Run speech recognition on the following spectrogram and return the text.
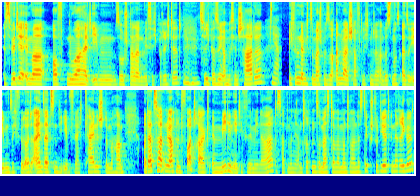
es wird ja immer oft nur halt eben so standardmäßig berichtet. Das finde ich persönlich auch ein bisschen schade. Ja. Ich finde nämlich zum Beispiel so anwaltschaftlichen Journalismus, also eben sich für Leute einsetzen, die eben vielleicht keine Stimme haben. Und dazu hatten wir auch einen Vortrag im Medienethik-Seminar, das hat man ja im dritten Semester, wenn man Journalistik studiert in der Regel,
